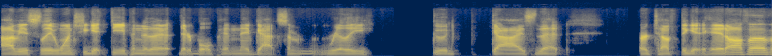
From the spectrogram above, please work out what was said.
obviously, once you get deep into the, their bullpen, they've got some really good guys that are tough to get hit off of.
